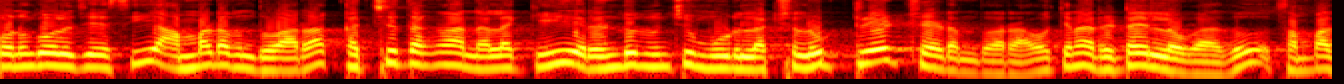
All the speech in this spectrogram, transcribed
కొనుగోలు చేసి అమ్మడం ద్వారా ఖచ్చితంగా నెలకి రెండు నుంచి మూడు లక్షలు ట్రేడ్ చేయడం ద్వారా ఓకేనా? రిటైల్లో కాదు సంపాద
